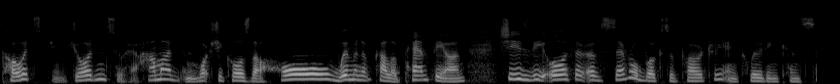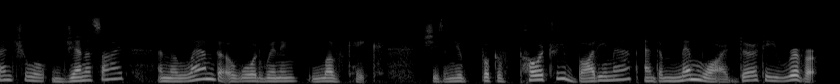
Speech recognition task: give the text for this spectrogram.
poets June Jordan, Suheir Hammad, and what she calls the whole women of color pantheon. She's the author of several books of poetry, including Consensual Genocide and the Lambda Award winning Love Cake. She's a new book of poetry, Body Map, and a memoir, Dirty River,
